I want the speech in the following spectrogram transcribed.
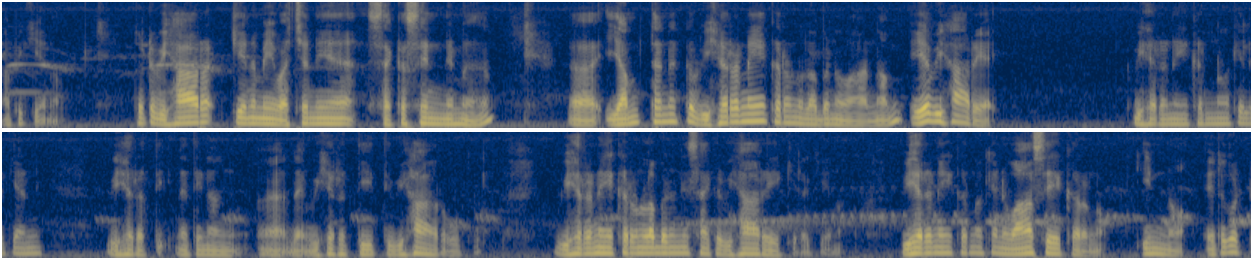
අපි කියනවා. එතකොට විහාර කියන මේ වචනය සැකසෙන්නෙම යම් තැනක විහරණය කරනු ලබනවා නම් එය විහාරයයි. විහරණය කරනවා කියලා කියන්නේ විහෙරති නැතිනම් දැන් විහෙරතිති විහාරෝ කියලා. විහරණය කරනු ලබන නිසා ඒක විහාරය කියලා කියනවා. විහරණය කරනවා කියන්නේ වාසය කරනවා, ඉන්නවා. එතකොට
